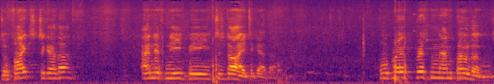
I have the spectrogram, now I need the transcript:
to fight together, and if need be, to die together. For both Britain and Poland,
